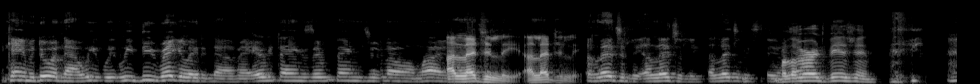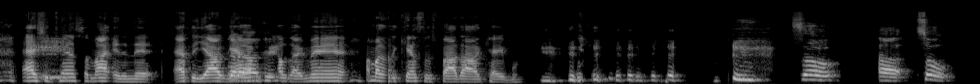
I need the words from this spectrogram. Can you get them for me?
You can't even do it now. We we we deregulated now, man. Everything's everything's you know online. Allegedly, allegedly, allegedly, allegedly, allegedly. Still blurred vision. Actually, cancel my internet after y'all got up. I was like, man, I'm about to cancel this five dollar cable. so, uh, so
